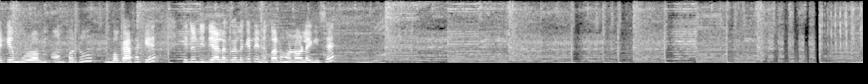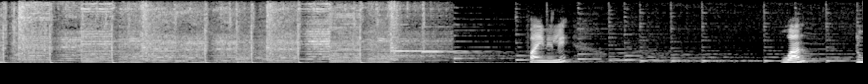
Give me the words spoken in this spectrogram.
একে মূৰৰ অংশটো বগা থাকে সেইটো দি দিয়াৰ লগে লগে তেনেকুৱা ধৰণৰ লাগিছে। Finally one two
